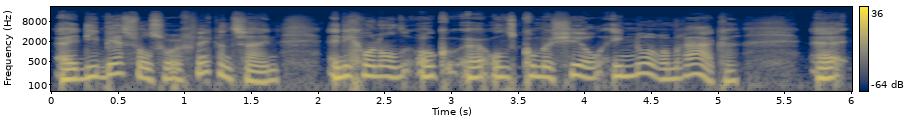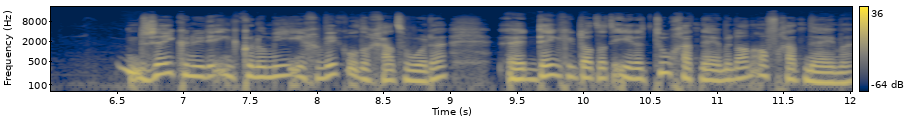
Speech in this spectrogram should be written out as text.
eh, die best wel zorgwekkend zijn. En die gewoon on- ook eh, ons commercieel enorm raken. Zeker nu de economie ingewikkelder gaat worden, eh, denk ik dat het eerder toe gaat nemen dan af gaat nemen.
